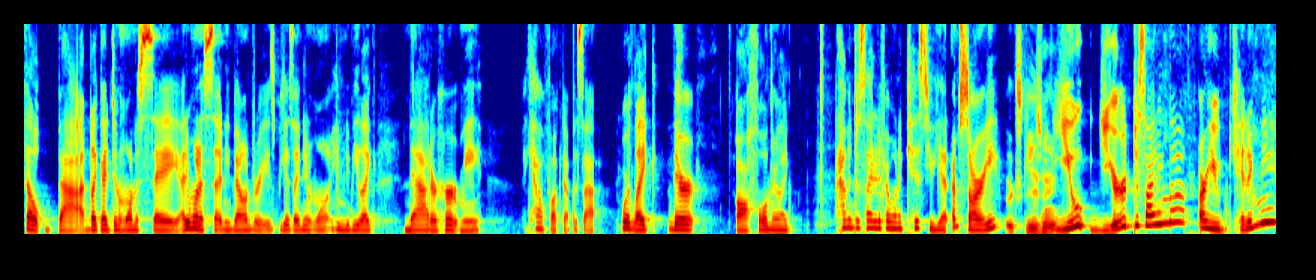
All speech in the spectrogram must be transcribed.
felt bad like i didn't want to say i didn't want to set any boundaries because i didn't want him to be like mad or hurt me like how fucked up is that or like they're awful and they're like i haven't decided if i want to kiss you yet i'm sorry Excuse me. you you're deciding that are you kidding me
